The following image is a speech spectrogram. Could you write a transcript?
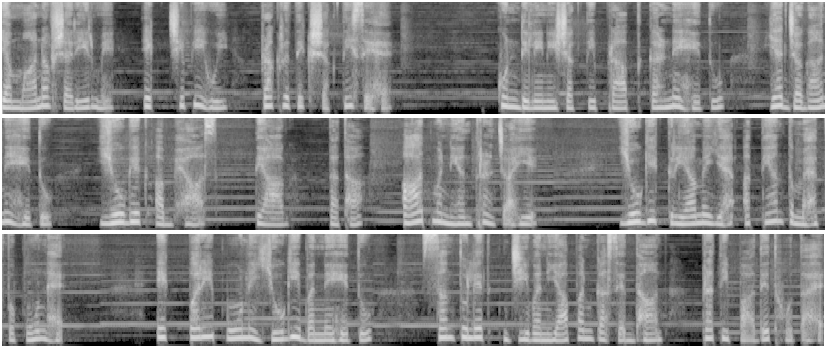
या मानव शरीर में एक छिपी हुई प्राकृतिक शक्ति से है। कुंडलिनी शक्ति प्राप्त करने हेतु या जगाने हेतु योगिक अभ्यास, त्याग तथा आत्मनियंत्रण चाहिए। योगिक क्रिया में यह अत्यंत महत्वपूर्ण है। एक परिपूर्ण योगी बनने हेतु संतुलित जीवन यापन का सिद्धांत प्रतिपादित होता है।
